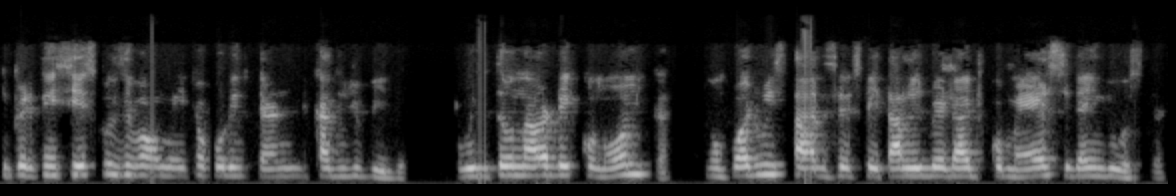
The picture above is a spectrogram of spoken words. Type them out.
que pertencem exclusivamente ao foro interno de cada indivíduo. Então, na ordem econômica, não pode um Estado respeitar a liberdade de comércio e da indústria.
